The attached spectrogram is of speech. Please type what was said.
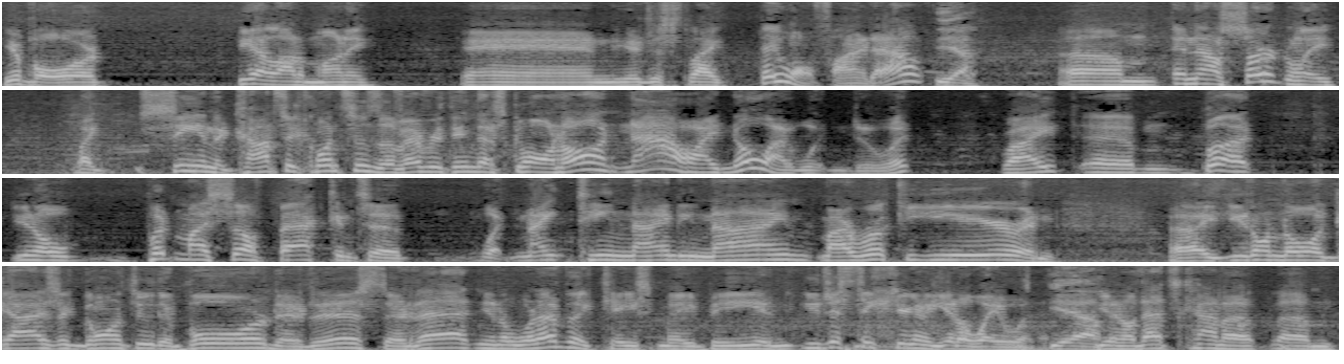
you're bored, you got a lot of money, and you're just like they won't find out. Yeah. Um, and now certainly like seeing the consequences of everything that's going on. Now I know I wouldn't do it, right? Um, but you know, putting myself back into what 1999, my rookie year, and uh, you don't know what guys are going through. They're bored. They're this. They're that. You know, whatever the case may be, and you just think you're going to get away with it. Yeah. You know, that's kind of. Um,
